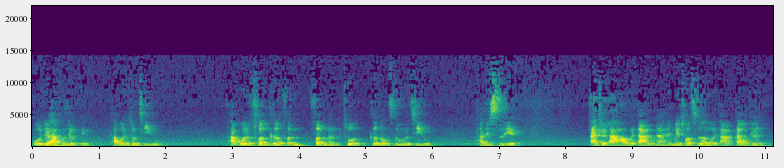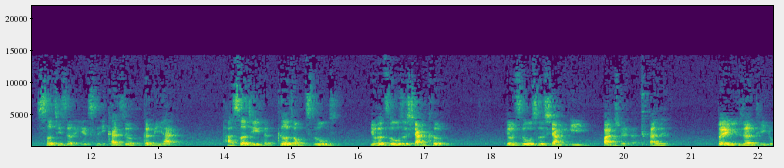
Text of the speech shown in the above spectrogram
我觉得他不是有病，他为了做记录，他为了分科分分门做各种植物的记录，他去实验。他觉得他好伟大，你看，没错，是很伟大。但我觉得设计者也是一开始就更厉害。他设计的各种植物，有的植物是相克，有的植物是相依伴随的，但是对于人体有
